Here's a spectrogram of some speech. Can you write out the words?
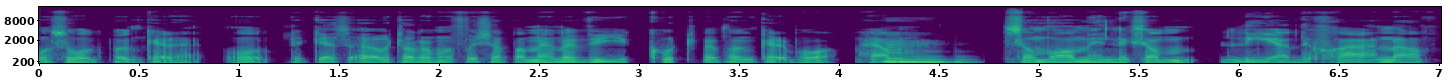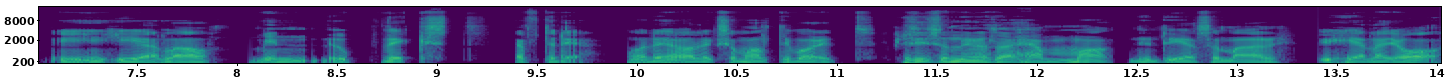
och såg punkare och lyckades övertala dem att få köpa med mig vykort med punkare på hem. Mm. Som var min liksom ledstjärna i hela min uppväxt efter det. Och det har liksom alltid varit, precis som Nina sa, hemma. Det är det som är hela jag.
